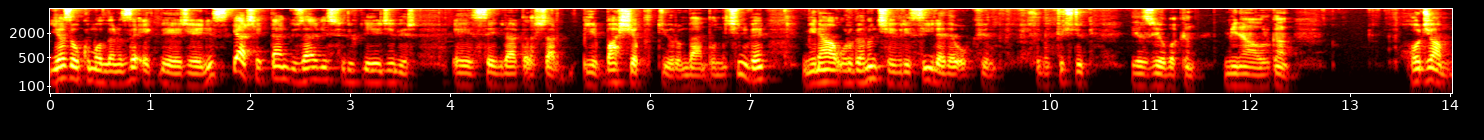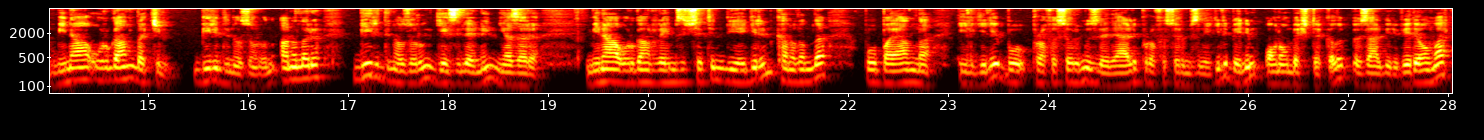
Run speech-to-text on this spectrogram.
Yaz okumalarınıza ekleyeceğiniz gerçekten güzel ve sürükleyici bir e, sevgili arkadaşlar bir başyapıt diyorum ben bunun için ve Mina Urgan'ın çevirisiyle de okuyun. Şurada küçük yazıyor bakın Mina Urgan. Hocam Mina Urgan da kim? Bir dinozorun anıları, bir dinozorun gezilerinin yazarı. Mina Urgan Remzi Çetin diye girin kanalımda bu bayanla ilgili, bu profesörümüzle, değerli profesörümüzle ilgili benim 10-15 dakikalık özel bir videom var.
